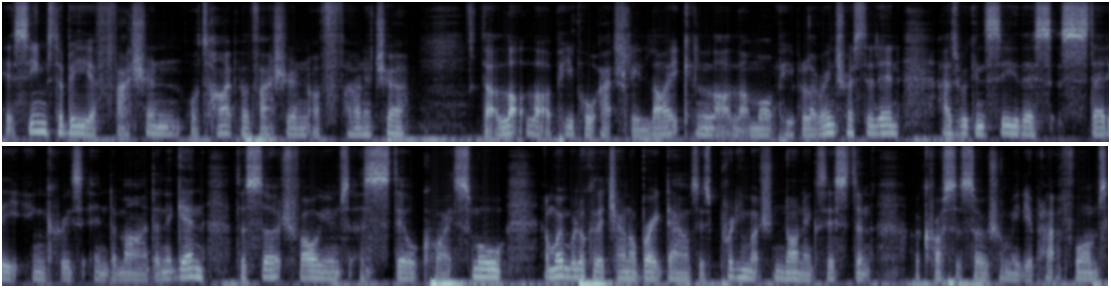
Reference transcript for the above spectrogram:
It seems to be a fashion or type of fashion of furniture that a lot, a lot of people actually like and a lot, a lot more people are interested in as we can see this steady increase in demand. And again, the search volumes are still quite small. And when we look at the channel breakdowns, it's pretty much non-existent across the social media platforms.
